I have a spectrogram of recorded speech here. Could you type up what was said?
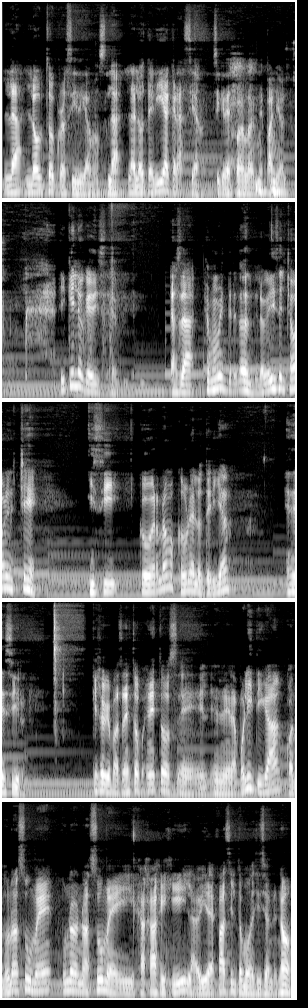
La lotocracy, digamos. La, la lotería cracia, si querés ponerlo en español. ¿Y qué es lo que dice? O sea, es muy interesante. Lo que dice el chabón es, che, ¿y si gobernamos con una lotería? Es decir, ¿qué es lo que pasa? En estos, en estos eh, en, en la política, cuando uno asume, uno no asume y jaja jiji, la vida es fácil, tomo decisiones. No,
